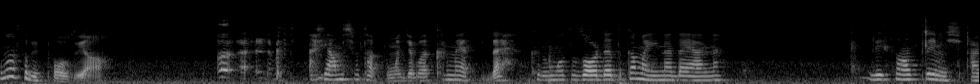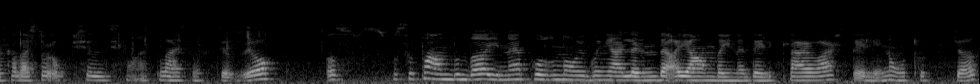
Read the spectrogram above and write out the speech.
Bu nasıl bir poz ya? Yanlış mı taktım acaba? Kırmaya de. Kırılması zor dedik ama yine de yani. Lisanslıymış arkadaşlar. Official license yazıyor. Bu standında yine pozuna uygun yerlerinde ayağında yine delikler var. Deliğini oturtacağız.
